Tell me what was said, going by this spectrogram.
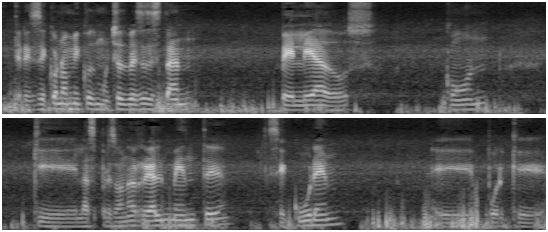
intereses económicos muchas veces están peleados con que las personas realmente se curen eh, porque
